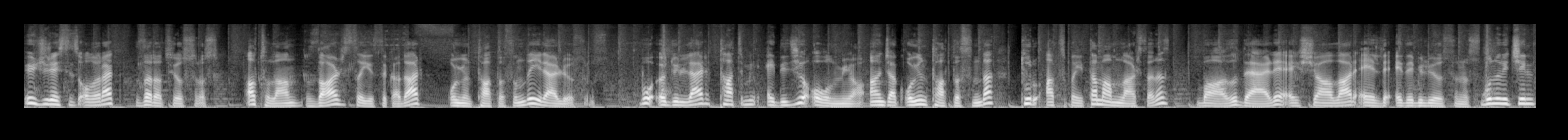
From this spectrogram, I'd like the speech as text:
ücretsiz olarak zar atıyorsunuz. Atılan zar sayısı kadar oyun tahtasında ilerliyorsunuz. Bu ödüller tatmin edici olmuyor ancak oyun tahtasında tur atmayı tamamlarsanız bazı değerli eşyalar elde edebiliyorsunuz. Bunun için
